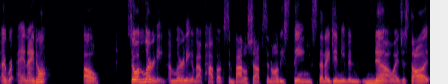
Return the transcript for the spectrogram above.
I and I don't. Oh, so I'm learning. I'm learning about pop ups and bottle shops and all these things that I didn't even know. I just thought.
